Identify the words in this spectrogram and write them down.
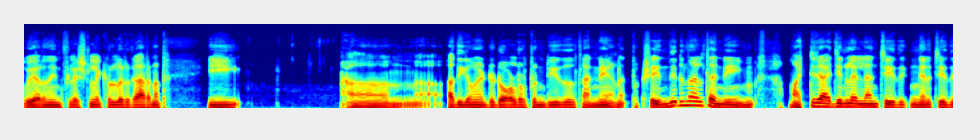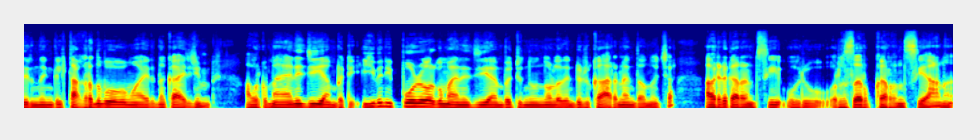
ഉയർന്ന ഇൻഫ്ലേഷനിലേക്കുള്ളൊരു കാരണം ഈ അധികമായിട്ട് ഡോളർ പ്രിന്റ് ചെയ്തത് തന്നെയാണ്. പക്ഷേ എന്നിരുന്നാൽ തന്നെയും മറ്റ് രാജ്യങ്ങളെല്ലാം ചെയ്ത് ഇങ്ങനെ ചെയ്തിരുന്നെങ്കിൽ തകർന്നു പോകുമായിരുന്ന കാര്യം അവർക്ക് മാനേജ് ചെയ്യാൻ പറ്റി. ഈവൻ ഇപ്പോഴും അവർക്ക് മാനേജ് ചെയ്യാൻ പറ്റുന്നു എന്നുള്ളതിന്റെ ഒരു കാരണം എന്താണെന്ന് വെച്ചാൽ അവരുടെ കറൻസി ഒരു റിസർവ് കറൻസിയാണ്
